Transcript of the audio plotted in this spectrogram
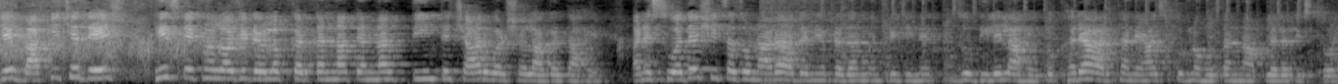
जे बाकीचे देश हीच टेक्नॉलॉजी डेव्हलप करताना त्यांना तीन ते चार वर्ष लागत आहे. आणि स्वदेशीचा जो नारा आदरणीय प्रधानमंत्रीजीने जो दिलेला आहे तो खऱ्या अर्थाने आज पूर्ण होताना आपल्याला दिसतोय.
